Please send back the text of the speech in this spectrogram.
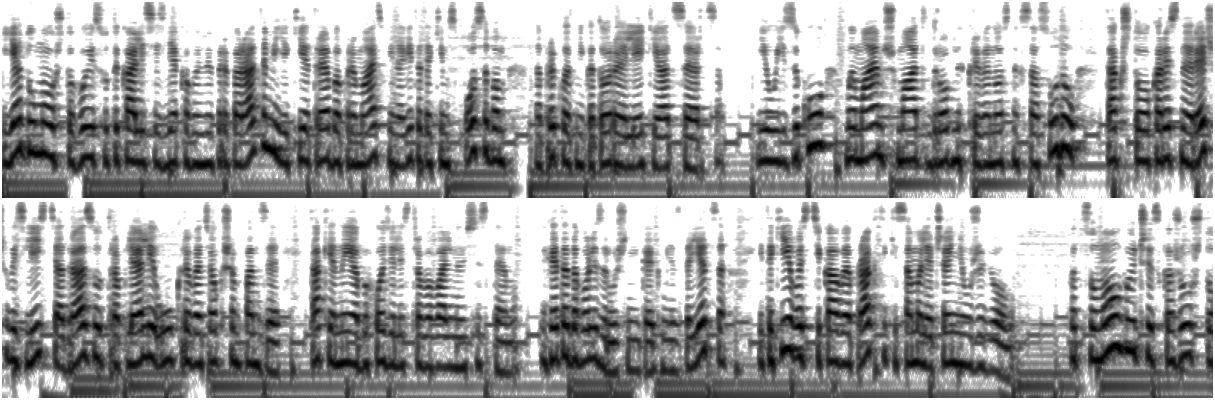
Я думаю, што вы сутыкаліся з лекавымі прэпаратамі, якія трэба прымаць менавіта такім спосабам, напрыклад, некаторыя лекі ад сэрца. І ў языку мы маем шмат дробных крывяносных сасудаў, так што карысныя рэчывы з лісця адразу траплялі ў крывацёк шымпанзе. Так яны абыходзілі стрававальную сістэму. Гэта даволі зручненька, як мне здаецца, і такія вось цікавыя практыкі самалячэння ў жывёлу. Падсумоўваючы скажу, што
